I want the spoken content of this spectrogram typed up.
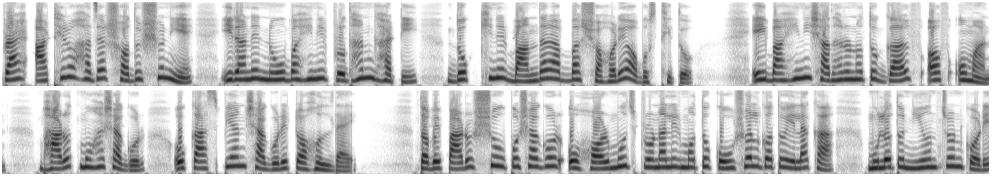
প্রায় আঠেরো হাজার সদস্য নিয়ে ইরানের নৌবাহিনীর প্রধান ঘাঁটি দক্ষিণের বান্দার আব্বাস শহরে অবস্থিত। এই বাহিনী সাধারণত গালফ অফ ওমান, ভারত মহাসাগর ও কাস্পিয়ান সাগরে টহল দেয়। তবে পারস্য উপসাগর ও হরমুজ প্রণালীর মতো কৌশলগত এলাকা মূলত নিয়ন্ত্রণ করে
